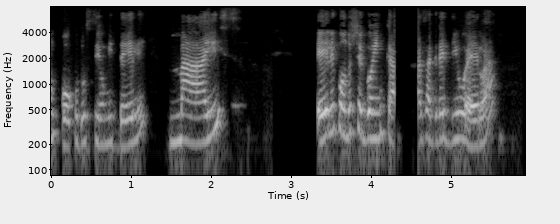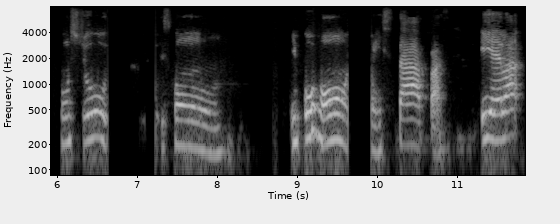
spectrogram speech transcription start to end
um pouco do ciúme dele, mas ele quando chegou em casa agrediu ela com chutes, com empurrões, tapas, e ela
